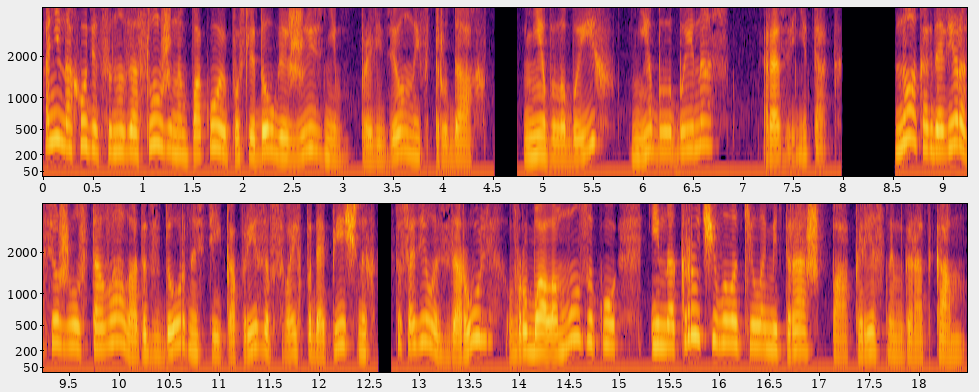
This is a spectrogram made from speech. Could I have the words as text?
Они находятся на заслуженном покое после долгой жизни проведенной в трудах. Не было бы их не было бы и нас. Разве не так? Ну а когда вера все же уставала от вздорности и капризов своих подопечных то садилась за руль врубала музыку и накручивала километраж по окрестным городкам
